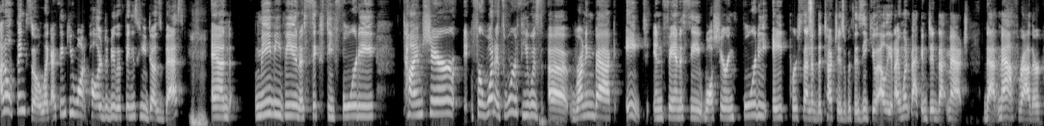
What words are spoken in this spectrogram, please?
I don't think so. Like I think you want Pollard to do the things he does best Mhm. and maybe be in a 60 40 timeshare. For what it's worth, he was uh, running back eight in fantasy while sharing 48% of the touches with Ezekiel Elliott. I went back and did that match, that math rather.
